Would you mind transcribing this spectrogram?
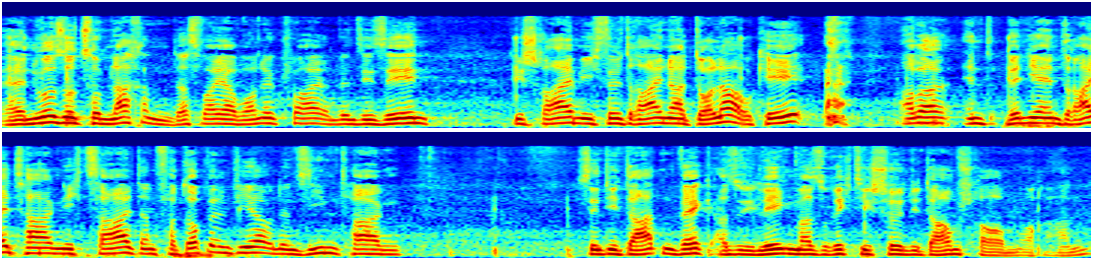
Äh, nur so zum Lachen, das war ja WannaCry. Und wenn Sie sehen, die schreiben, ich will 300 Dollar, okay, aber in, wenn ihr in drei Tagen nicht zahlt, dann verdoppeln wir und in sieben Tagen sind die Daten weg. Also die legen mal so richtig schön die Daumenschrauben auch an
